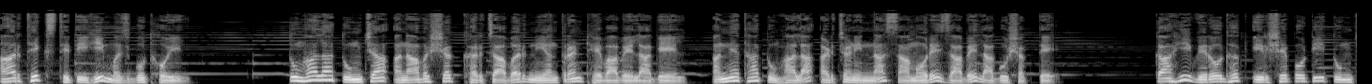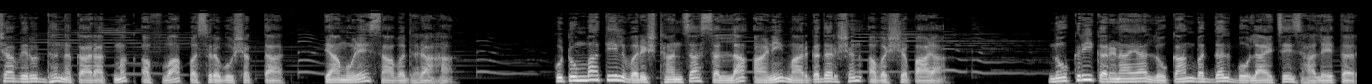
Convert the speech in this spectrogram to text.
आर्थिक स्थितीही मजबूत होईल. तुम्हाला तुमच्या अनावश्यक खर्चावर नियंत्रण ठेवावे लागेल अन्यथा तुम्हाला अडचणींना सामोरे जावे लागू शकते. काही विरोधक ईर्षेपोटी तुमच्या विरुद्ध नकारात्मक अफवा पसरवू शकतात त्यामुळे सावध राहा. कुटुंबातील वरिष्ठांचा सल्ला आणि मार्गदर्शन अवश्य पाळा. नोकरी करणाऱ्या लोकांबद्दल बोलायचे झाले तर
